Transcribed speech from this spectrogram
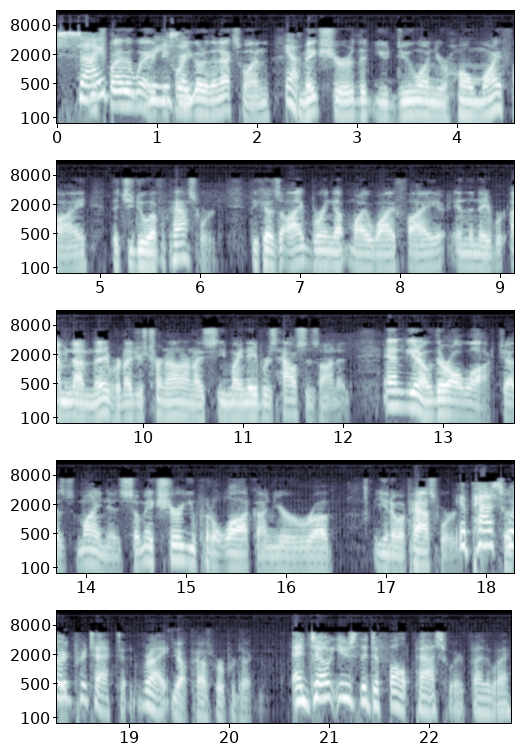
Cyber Which, by the way, reason, before you go to the next one, Yeah. make sure that you do on your home Wi-Fi that you do have a password. Because I bring up my Wi-Fi in the neighbor, I mean not in the neighborhood. I just turn it on and I see my neighbor's houses on it, and you know they're all locked, as mine is. So make sure you put a lock on your, uh, you know, a password. yeah, password So that- protected, right. yeah, password protected. And don't use the default password, by the way.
